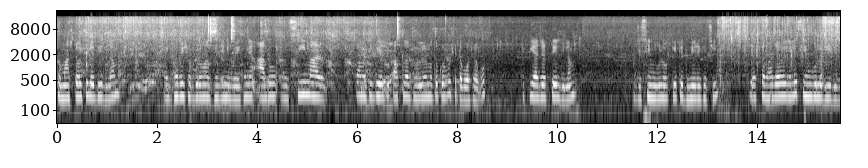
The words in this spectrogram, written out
তো মাছটা ওই চুলে দিয়ে দিলাম। একভাবেই সবগুলো মাছ ভেজে নিব। এখানে আলু, সিম আর টমেটো দিয়ে যে পাতলা ঝোলের মতো করব, সেটা বসাবো। তো পেঁয়াজ আর তেল দিলাম। যে সিমগুলো কেটে ধুয়ে রেখেছি। পেঁয়াজটা ভাজা হয়ে গেলে সিমগুলো দিয়ে দিব।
